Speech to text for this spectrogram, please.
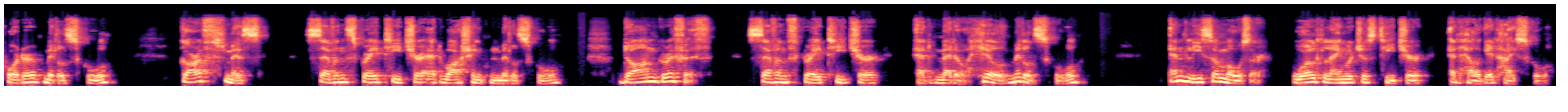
Porter Middle School, Garth Smith, seventh grade teacher at Washington Middle School, Dawn Griffith, seventh grade teacher at Meadow Hill Middle School, and Lisa Moser, World Languages teacher at Hellgate High School.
